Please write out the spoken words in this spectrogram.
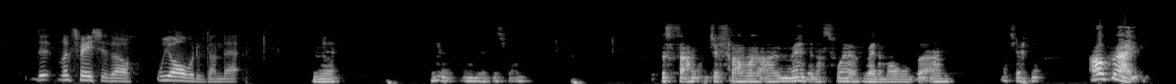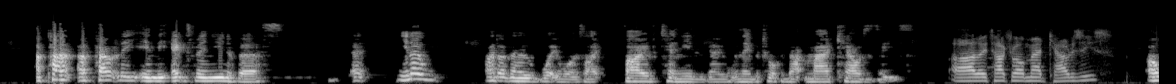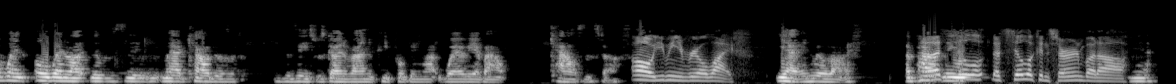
Let's face it, though. We all would have done that. Yeah, yeah, I read this one. Just found just found one that I read, and I swear I've read them all, but um, I'll check it. Oh, great! Appa- apparently, in the X Men universe, uh, you know, I don't know what it was like five, ten years ago when they were talking about mad cow disease. Uh, they talked about mad cow disease. Or when, or when like there was the mad cow disease was going around and people being like wary about cows and stuff. Oh, you mean in real life? Yeah, in real life. Uh, that's Apparently, still that's still a concern, but uh, yeah,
